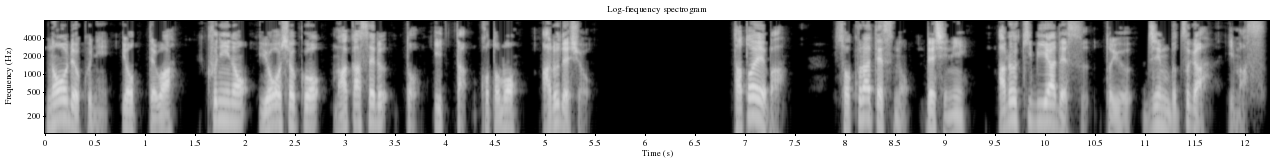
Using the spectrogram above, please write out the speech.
能力によっては国の養殖を任せるといったこともあるでしょう。例えば、ソクラテスの弟子にアルキビアデスという人物がいます。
